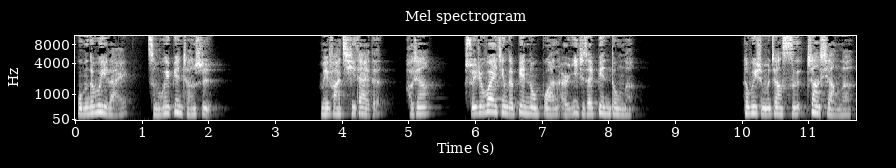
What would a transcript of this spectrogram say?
我们的未来怎么会变成是没法期待的？好像随着外境的变动不安而一直在变动呢？那为什么这样思这样想呢？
